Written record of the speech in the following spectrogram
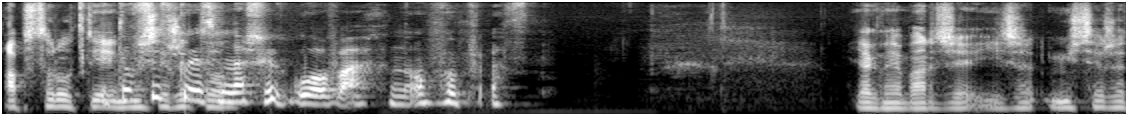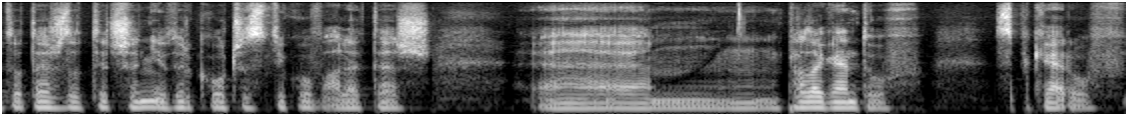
Absolutnie. I to myślę, wszystko jest to... w naszych głowach, no po prostu. Jak najbardziej. I że, myślę, że to też dotyczy nie tylko uczestników, ale też um, prelegentów, speakerów.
